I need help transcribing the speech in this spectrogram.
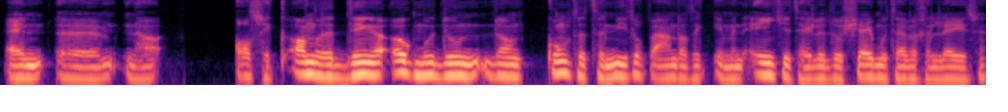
En uh, nou, als ik andere dingen ook moet doen, dan komt het er niet op aan dat ik in mijn eentje het hele dossier moet hebben gelezen.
